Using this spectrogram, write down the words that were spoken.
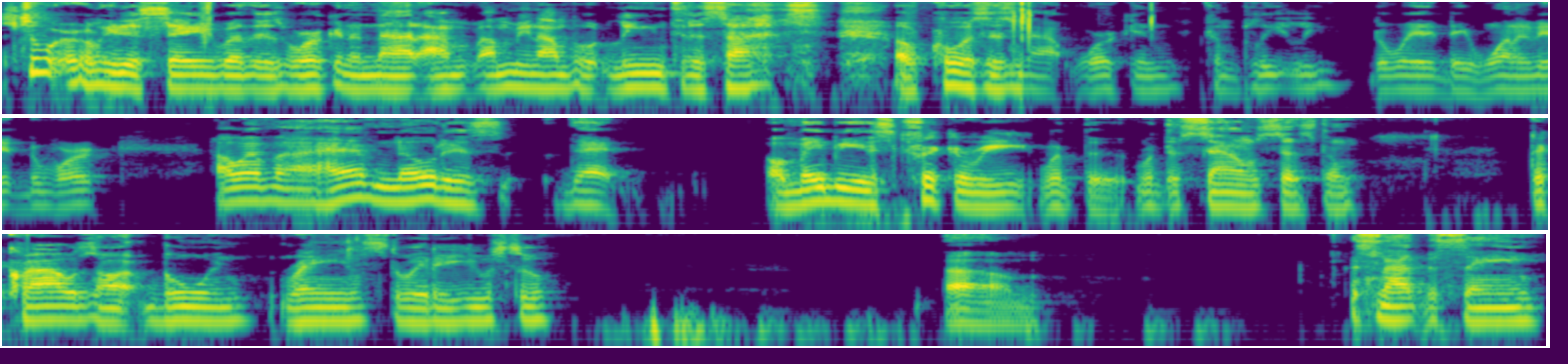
it's too early to say whether it's working or not. I'm, I mean, I'm leaning to the side. of course, it's not working completely the way that they wanted it to work. However, I have noticed that, or maybe it's trickery with the with the sound system. The crowds aren't booing Reigns the way they used to. Um, it's not the same.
